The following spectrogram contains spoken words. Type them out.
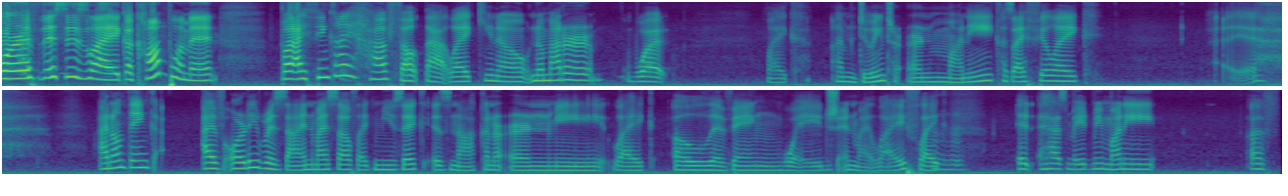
or if this is like a compliment, but I think I have felt that like, you know, no matter what like I'm doing to earn money cuz I feel like I don't think I've already resigned myself like music is not going to earn me like a living wage in my life like Mhm. it has made me money of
